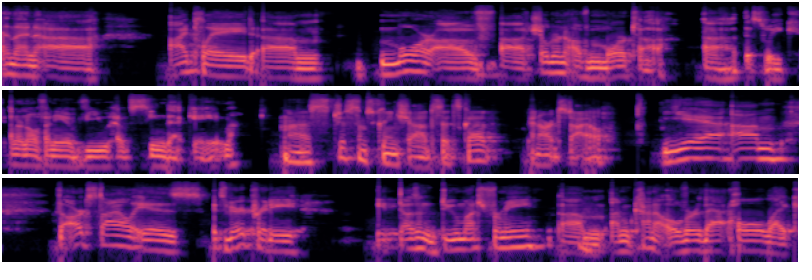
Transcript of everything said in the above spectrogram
and then uh, I played um, more of uh, Children of Morta uh, this week. I don't know if any of you have seen that game. uh, it's just some screenshots. It's got an art style. Yeah, um, the art style is it's very pretty. It doesn't do much for me. Um, I'm kind of over that whole like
